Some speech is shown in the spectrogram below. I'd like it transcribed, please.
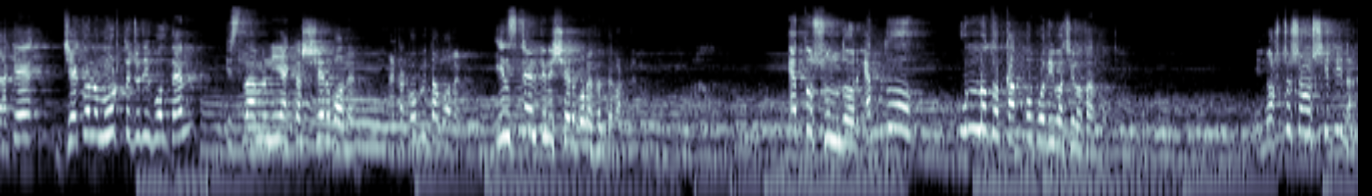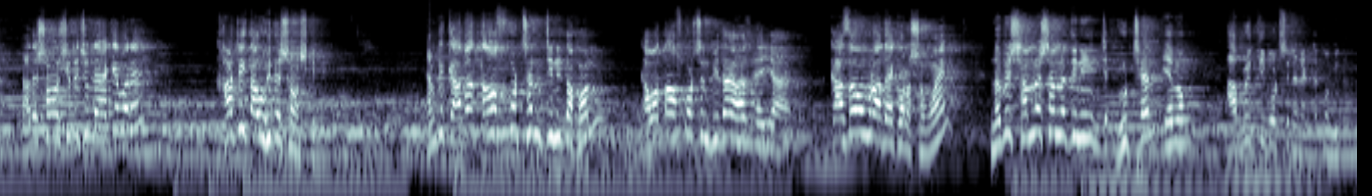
যাকে যে কোনো মুহূর্তে যদি বলতেন, ইসলাম নিয়ে একটা শের বলেন, একটা কবিতা বলেন ইনস্ট্যান্ট তিনি শের বলে ফেলতে পারতেন। এত সুন্দর, এত উন্নত কাব্য প্রতিভা ছিল তার মধ্যে। এই নষ্ট সংস্কৃতি না, তাদের সংস্কৃতি ছিল একেবারে খাঁটি তাওহিদের সংস্কৃতি। এমনকি কাবা তাওয়াফ করছেন তিনি তখন, কাবা তাওয়াফ করছেন বিদায় হজ ইয়া কাজা উমরা আদায় করার সময়, নবীর সামনে সামনে তিনি ঘুরছেন এবং আবৃত্তি করছিলেন একটা কবিতা।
